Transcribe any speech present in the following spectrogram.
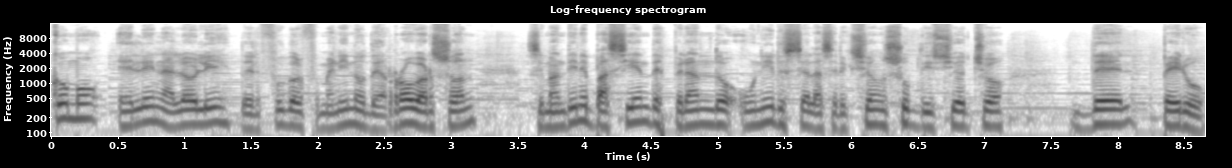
cómo Elena Loli del fútbol femenino de Robertson se mantiene paciente esperando unirse a la selección sub-18 del Perú.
